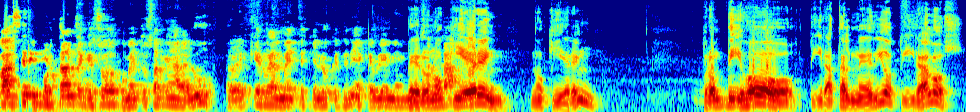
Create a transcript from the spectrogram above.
Va a ser importante que esos documentos salgan a la luz para ver qué realmente es lo que tenía, que bien. Pero no quieren, no quieren. Trump dijo, tírate al medio, tíralos,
